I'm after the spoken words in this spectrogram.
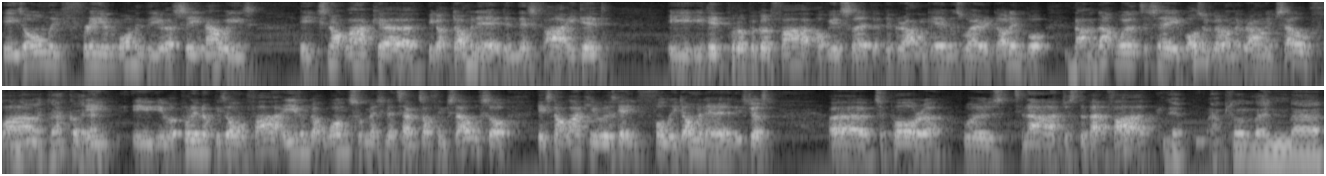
he's only three and one in the UFC now. He's it's not like uh, he got dominated in this fight. He did he, he did put up a good fight. Obviously, the, the ground game is where it got him, but that that weren't to say he wasn't good on the ground himself. Like, No, exactly, yeah. He, he, he were putting up his own fight. He even got one submission attempt off himself. So it's not like he was getting fully dominated. It's just uh, Tapora was tonight just the better fighter. Yeah, absolutely. And uh,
